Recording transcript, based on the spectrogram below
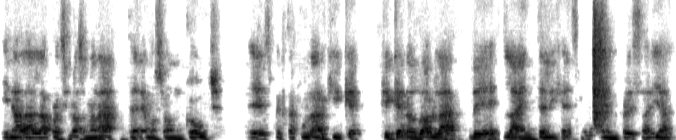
Y nada, la próxima semana tenemos a un coach espectacular, Quique. Quique nos va a hablar de la inteligencia empresarial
